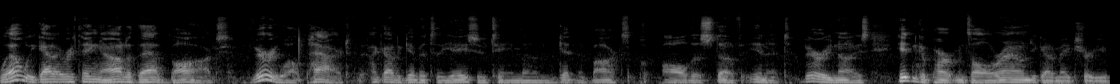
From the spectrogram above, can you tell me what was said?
Well, we got everything out of that box. Very well packed. I got to give it to the Yaesu team on getting the box, put all this stuff in it. Very nice. Hidden compartments all around. You got to make sure you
